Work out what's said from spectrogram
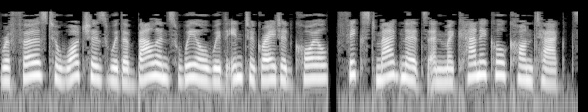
refers to watches with a balance wheel with integrated coil, fixed magnets and mechanical contacts.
